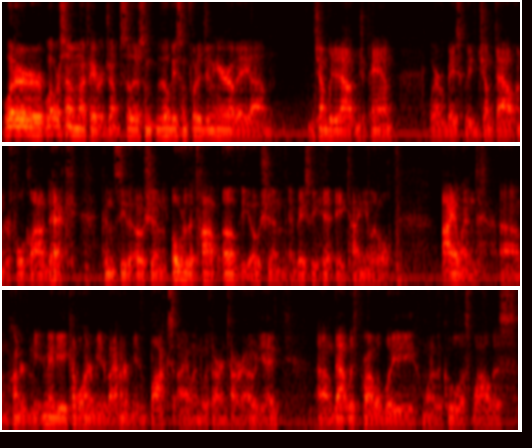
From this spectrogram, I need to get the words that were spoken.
what are what were some of my favorite jumps? So there's some there'll be some footage in here of a um, jump we did out in Japan where we basically jumped out under full cloud deck, couldn't see the ocean, over the top of the ocean, and basically hit a tiny little island, um, 100 meter, maybe a couple hundred meter by 100 meter box island with our entire ODA. Um, that was probably one of the coolest, wildest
